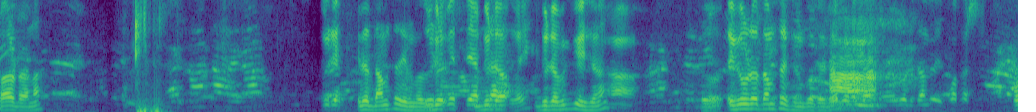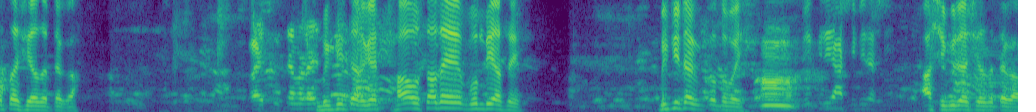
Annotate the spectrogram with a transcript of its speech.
বারোটা না? দাম চাইছেন কত? বিক্রি হয়েছে না? হ্যাঁ। তো এগুলোটার দাম চাইছেন কত এটা? পঁচাশি। হাজার টাকা। বিক্রি টার্গেট হ্যাঁ উস্তাদে বন্দি আছে। বিক্রি টার্গেট কত ভাই? আশি বিরাশি হাজার টাকা।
